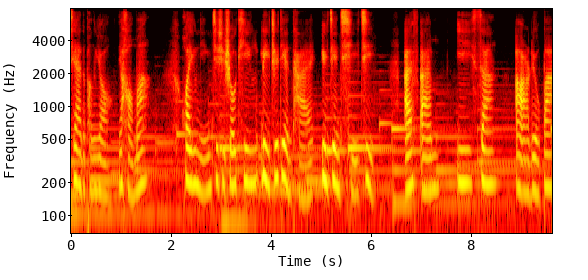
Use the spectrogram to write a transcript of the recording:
亲爱的朋友，你好吗？欢迎您继续收听荔枝电台遇见奇迹，FM 一三二二六八。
